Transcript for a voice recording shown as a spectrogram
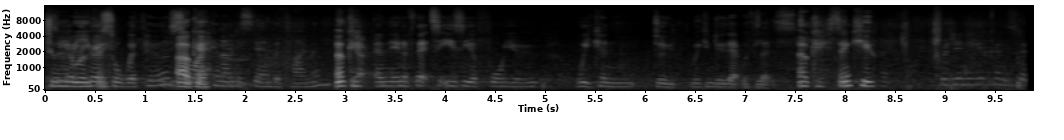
To see a rehearsal with her, so I can understand the timing. Okay. And then if that's easier for you, we can do we can do that with Liz. Okay, thank you. Virginia, you can stay.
